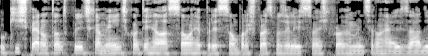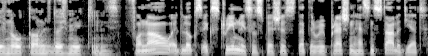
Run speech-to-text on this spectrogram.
O que esperam tanto politicamente quanto em relação à repressão para as próximas eleições que provavelmente serão realizadas no outono de 2015? For now, it looks extremely suspicious that the repression hasn't started yet.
